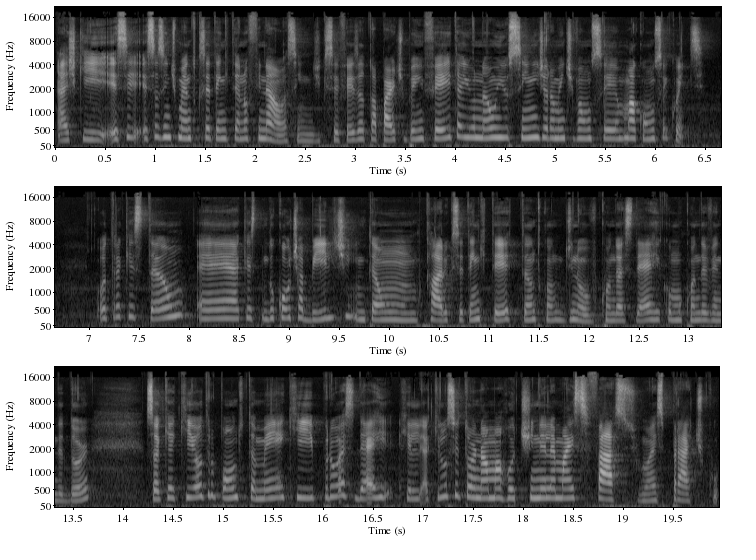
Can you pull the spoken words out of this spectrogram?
acho que esse, esse é o sentimento que você tem que ter no final, assim, de que você fez a tua parte bem feita e o não e o sim geralmente vão ser uma consequência. Outra questão é a questão do coachability. Então, claro que você tem que ter, tanto quando, de novo, quando é SDR como quando é vendedor. Só que aqui outro ponto também é que para o SDR, aquilo se tornar uma rotina, ele é mais fácil, mais prático.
